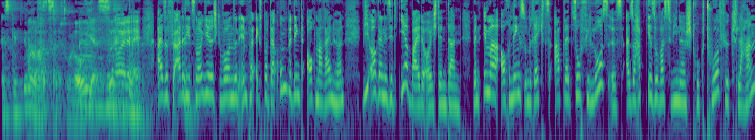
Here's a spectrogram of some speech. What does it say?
Es gibt immer was Zeit. zu tun. Oh yes. Leute, ey. Also für alle, die jetzt neugierig geworden sind, Import, Export, da unbedingt auch mal reinhören. Wie organisiert ihr beide euch denn dann, wenn immer auch links und rechts abwärts so viel los ist? Also habt ihr sowas wie eine Struktur für Clan?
